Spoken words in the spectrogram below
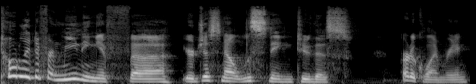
totally different meaning if uh, you're just now listening to this article I'm reading.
